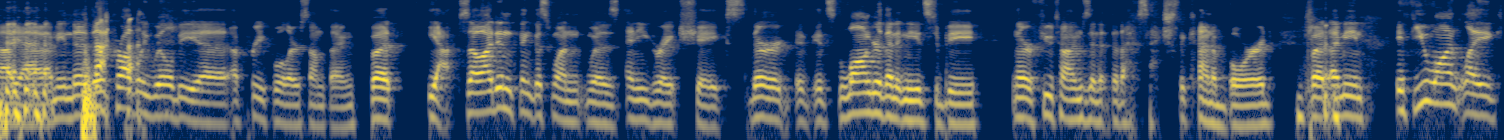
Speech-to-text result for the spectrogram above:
yeah, I mean there, there probably will be a, a prequel or something, but yeah so i didn't think this one was any great shakes there it's longer than it needs to be there are a few times in it that I was actually kind of bored. But I mean, if you want like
